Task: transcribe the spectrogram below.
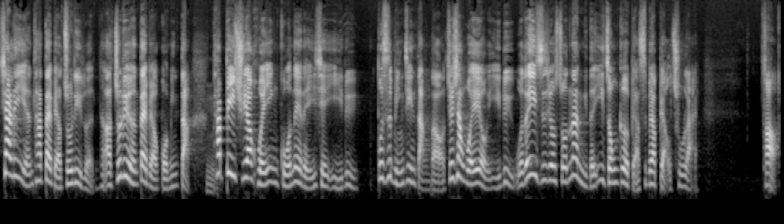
夏立言他代表朱立伦啊，朱立伦代表国民党，他必须要回应国内的一些疑虑，不是民进党的哦。就像我也有疑虑，我的意思就是说，那你的一中各表是不是要表出来？好，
